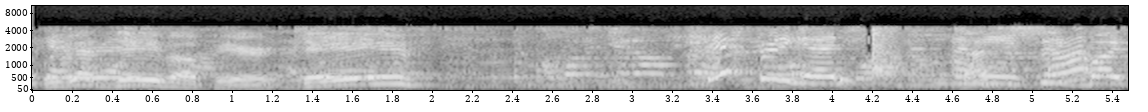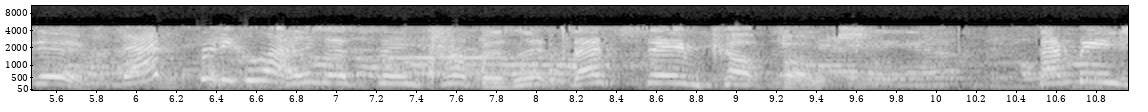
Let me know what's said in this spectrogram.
Okay. We got? Dave up here. Dave, That's pretty good. I that's mean, a sink uh, by Dave. that's pretty I close. think that's same cup, isn't it? That's same cup, folks. That means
